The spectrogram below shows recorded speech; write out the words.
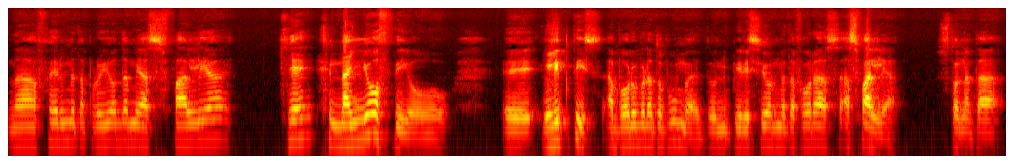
να φέρουμε τα προϊόντα με ασφάλεια και να νιώθει ο ε, λήπτης, αν μπορούμε να το πούμε, των υπηρεσιών μεταφοράς ασφάλεια στο να τα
